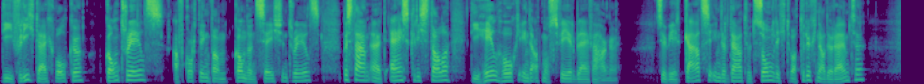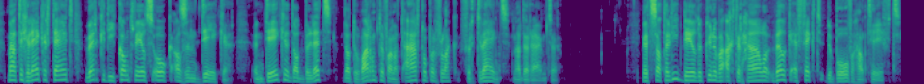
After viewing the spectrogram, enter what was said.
Die vliegtuigwolken, contrails, afkorting van condensation trails, bestaan uit ijskristallen die heel hoog in de atmosfeer blijven hangen. Ze weerkaatsen inderdaad het zonlicht wat terug naar de ruimte, maar tegelijkertijd werken die contrails ook als een deken. Een deken dat belet dat de warmte van het aardoppervlak verdwijnt naar de ruimte. Met satellietbeelden kunnen we achterhalen welk effect de bovenhand heeft.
